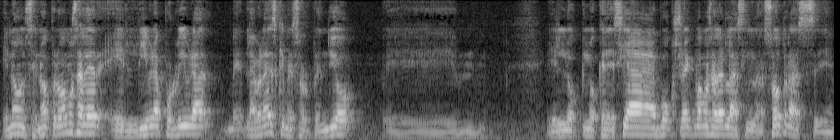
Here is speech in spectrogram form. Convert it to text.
en 11, ¿no? Pero vamos a ver el libra por libra. La verdad es que me sorprendió eh, lo, que decía BoxRec. Vamos a ver las, las otras... Eh,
